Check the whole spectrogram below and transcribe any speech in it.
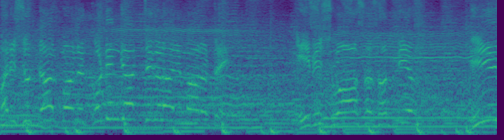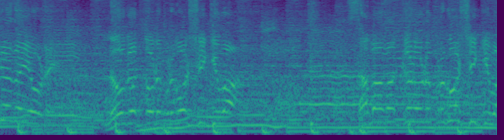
പരിശുദ്ധാത്മാവിന്റെ കൊടുങ്കാറ്റുകളായി മാറട്ടെ. ഈ വിശ്വാസ സത്യം ധീരതയോടെ ലോകത്തോട് പ്രഘോഷിക്കുക സഭ മക്കളോട് പ്രഘോഷിക്കുക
